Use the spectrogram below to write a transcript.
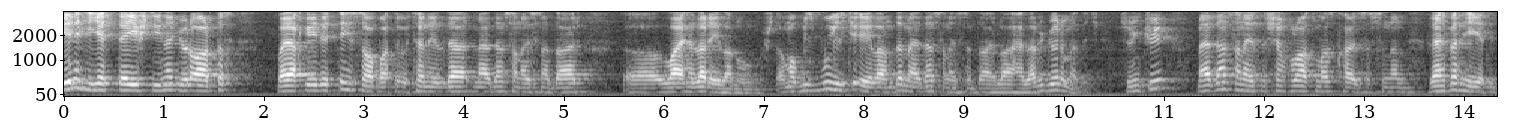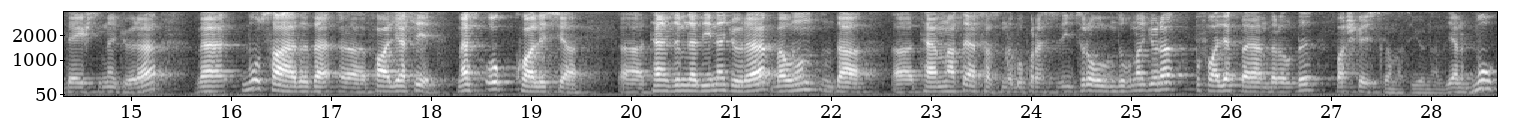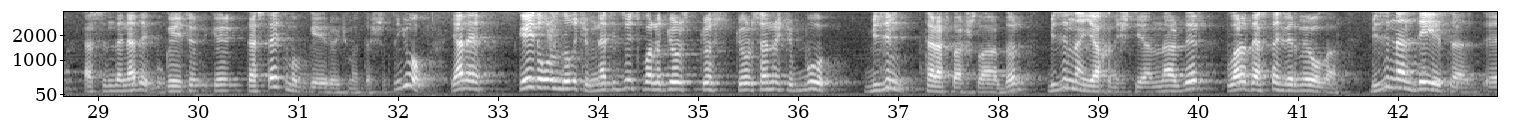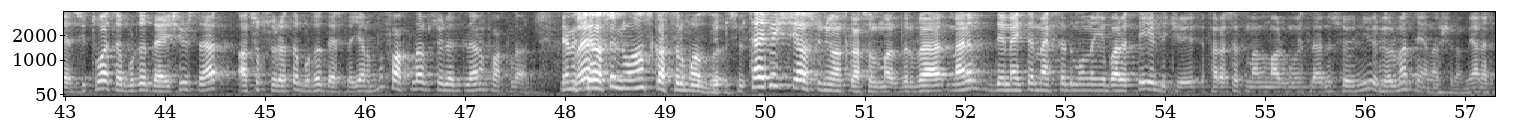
yeni heyət dəyişdiyinə görə artıq bayaq qeyd etdi hesabatda ötən ildə mədən sənayesinə dair ə, e, layihələr elan olunmuşdu. Amma biz bu ilki elanda mədən sənayesinə dair layihələri görmədik. Çünki mədən sənayesinin şəffaflaşdırılması koalisiyasının rəhbər heyəti dəyişdiyinə görə və bu sahədə də ə, e, fəaliyyəti məhz o koalisiya tənzimlədiyinə görə və onun da təminatı əsasında bu proses icra olunduğuna görə bu fəaliyyət dayandırıldı, başqa istiqamətə yönəldi. Yəni bu əslində nədir? Bu qeyri dəstəkdirmi bu qeyri-hökumət təşkilatı? Yox. Yəni qeyd olunduğu kimi nəticə etibarilə gör, gör, görsənir ki, bu bizim tərəfdaşlardır, bizimlə yaxın işləyənlərdir. Bunlara dəstək vermək olar. Bizimlə deyilsə, e, situasiya burada dəyişirsə, açıq surətdə burada dəstək. Yəni bu faktlar söylədiklərim faktlardır. Yəni və siyasi nüans qaçılmazdır. Təbii ki, siyasi nüans qaçılmazdır və mənim deməkdə məqsədim ondan ibarət deyildi ki, Fərasət müəllim arqumentlərini söyləyir, hörmətlə yanaşıram. Yəni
